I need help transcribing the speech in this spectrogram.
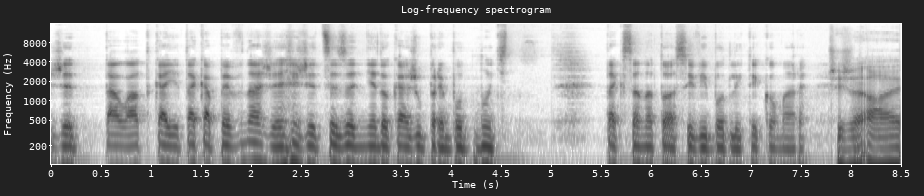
že tá látka je taká pevná, že, že cez nedokážu prebodnúť tak sa na to asi vybodli tie komáre. Čiže aj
